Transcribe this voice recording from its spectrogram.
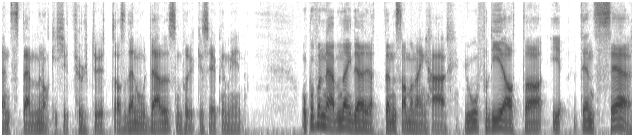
den stemmer nok ikke fullt ut. Altså den modellen som brukes i økonomien. Og hvorfor nevner jeg det i denne sammenheng her? Jo, fordi at det en ser,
